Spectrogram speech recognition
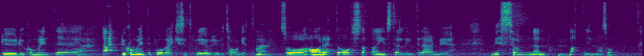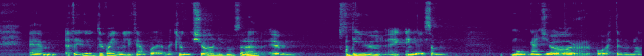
du, du, kommer inte, ja, du kommer inte påverkas av det överhuvudtaget. Nej. Så ha en rätt avslappnad inställning till det här med, med sömnen natten innan. Så. Ehm, du var inne lite grann på det med klungkörning och sådär. Mm. Det är ju en, grej som många gör på Vätternrundan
